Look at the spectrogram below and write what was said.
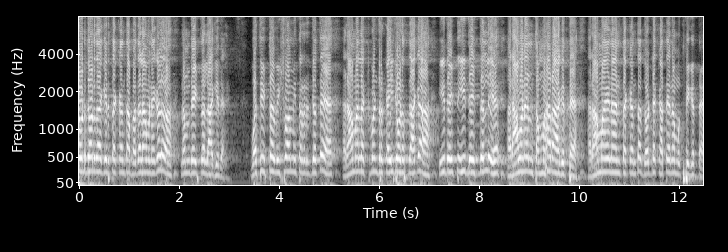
ದೊಡ್ಡ ದೊಡ್ಡದಾಗಿರ್ತಕ್ಕಂಥ ಬದಲಾವಣೆಗಳು ನಮ್ಮ ದೇಶದಲ್ಲಿ ಆಗಿದೆ ವಸಿಷ್ಠ ವಿಶ್ವಾಮಿತ್ರರ ಜೊತೆ ರಾಮ ಲಕ್ಷ್ಮಣರು ಕೈ ಜೋಡಿಸಿದಾಗ ಈ ದೇಶ, ಈ ದೇಶದಲ್ಲಿ ರಾವಣನ ಸಂಹಾರ ಆಗುತ್ತೆ. ರಾಮಾಯಣ ಅಂತಕ್ಕಂಥ ದೊಡ್ಡ ಕಥೆ ನಮಗೆ ಸಿಗುತ್ತೆ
